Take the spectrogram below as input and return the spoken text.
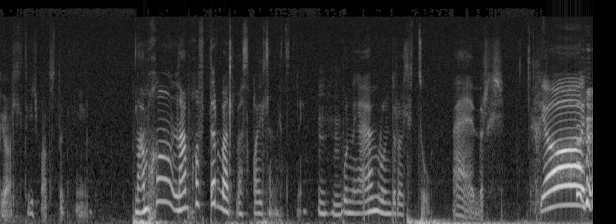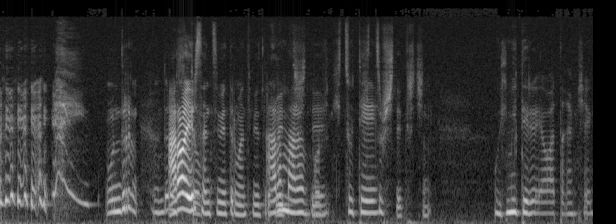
Би бол тэгж боддог. Намхан намхавтар бол бас гоё санагддаг. Бүр нэг амар өндөр бол хэцүү. Амар гэж. Йоо. Өндөр Өндөр 12 см мм. 10 мараа бүр хэцүү те. хэцүү штэ тэр чинь. Үлми дээр яваад байгаа юм шиг.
